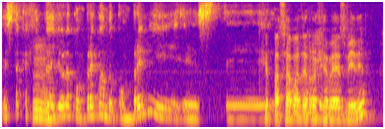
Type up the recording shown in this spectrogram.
Esta cajita mm. yo la compré cuando compré mi. Este, ¿Que pasaba de RGB S-Video?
